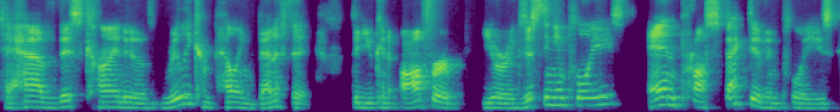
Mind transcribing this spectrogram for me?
to have this kind of really compelling benefit that you can offer your existing employees and prospective employees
